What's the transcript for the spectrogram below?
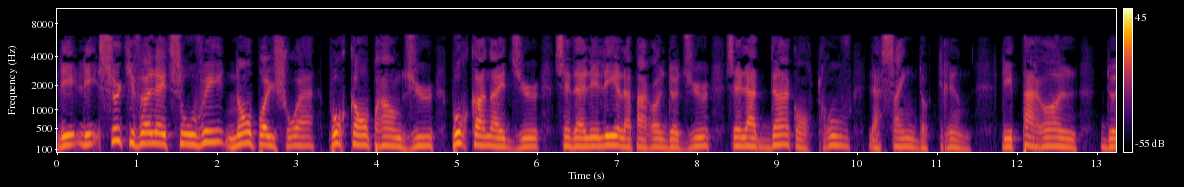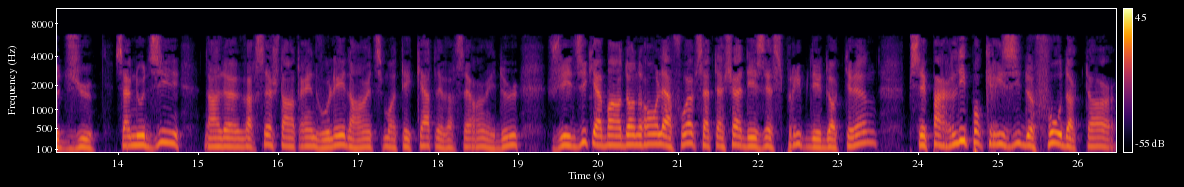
les, ceux qui veulent être sauvés n'ont pas le choix pour comprendre Dieu, pour connaître Dieu, c'est d'aller lire la parole de Dieu. C'est là-dedans qu'on retrouve la sainte doctrine les paroles de Dieu. Ça nous dit dans le verset que je suis en train de vous lire, dans 1 Timothée 4, les versets 1 et 2, j'ai dit qu'ils abandonneront la foi pour s'attacher à des esprits et des doctrines, puis c'est par l'hypocrisie de faux docteurs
